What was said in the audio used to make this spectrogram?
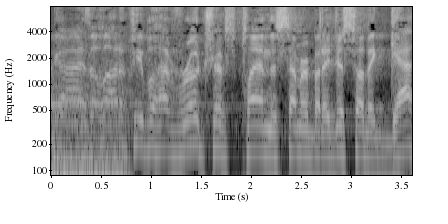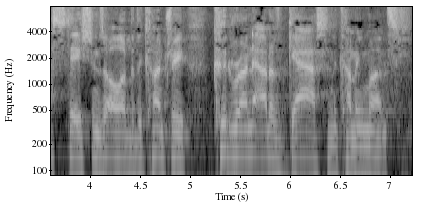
guys, a lot of people have road trips planned this summer, but I just saw that gas stations all over the country could run out of gas in the coming months.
